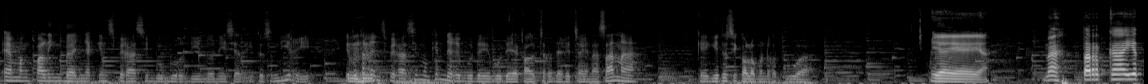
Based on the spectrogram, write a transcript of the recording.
emang paling banyak inspirasi bubur di Indonesia itu sendiri itu Mhm. terinspirasi mungkin dari budaya-budaya culture dari China sana. Kayak gitu sih kalau menurut gua. Iya iya iya. Nah, terkait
